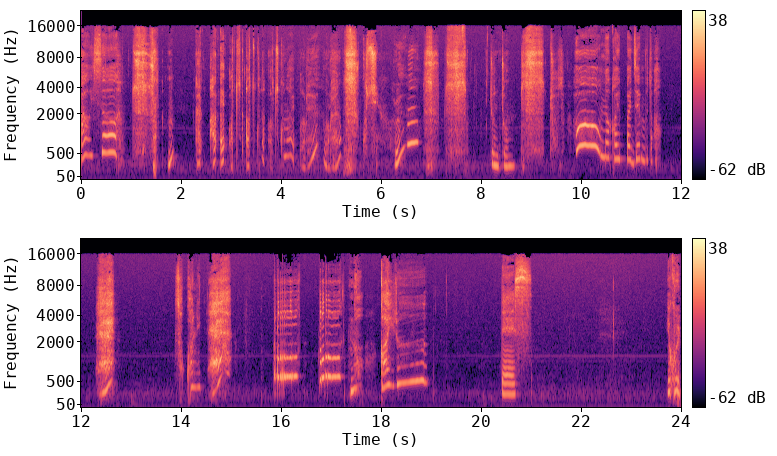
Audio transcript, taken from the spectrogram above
あ、美味しそう。んえ、あ、え、熱く、熱くない熱くないあれあれおかしいな。あれちょんちょん。ちょんちょんあー、お腹いっぱい全部だ。えそこに、えの、がいるです。いや、これ、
